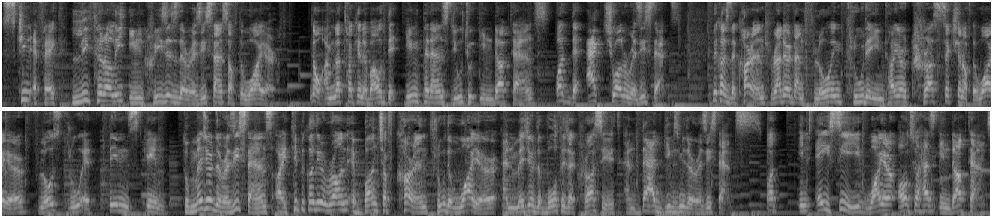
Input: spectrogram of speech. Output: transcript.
Skin effect literally increases the resistance of the wire. No, I'm not talking about the impedance due to inductance, but the actual resistance because the current, rather than flowing through the entire cross-section of the wire, flows through a thin skin. To measure the resistance, I typically run a bunch of current through the wire and measure the voltage across it and that gives me the resistance. But in AC, wire also has inductance,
